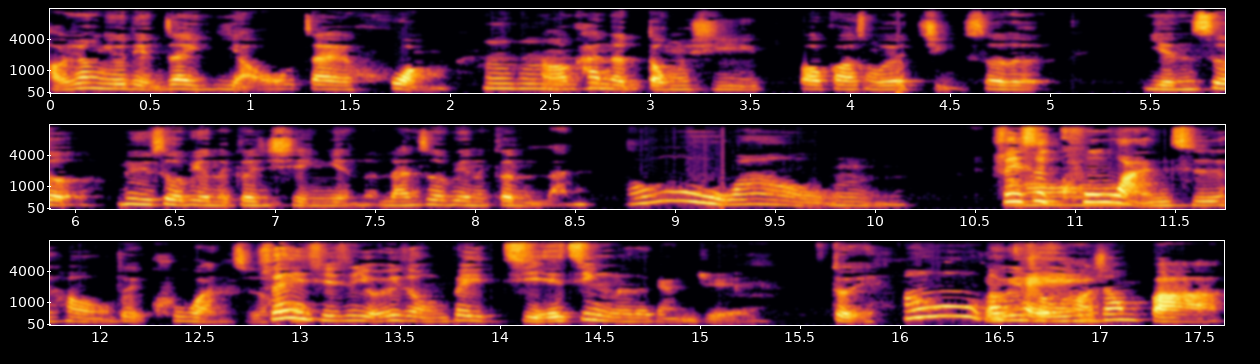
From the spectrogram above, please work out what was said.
好像有点在摇，在晃，然后看的东西，包括所有景色的颜色，绿色变得更鲜艳了，蓝色变得更蓝。哦，哇哦，嗯，所以是哭完之后，对，哭完之后，所以其实有一种被洁净了的感觉。对，哦，有一种好像把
